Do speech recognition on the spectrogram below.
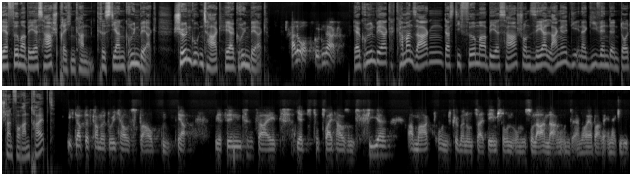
der Firma BSH sprechen kann, Christian Grünberg. Schönen guten Tag, Herr Grünberg. Hallo, guten Tag. Herr Grünberg, kann man sagen, dass die Firma BSH schon sehr lange die Energiewende in Deutschland vorantreibt? Ich glaube, das kann man durchaus behaupten, ja. Wir sind seit jetzt 2004 am Markt und kümmern uns seitdem schon um Solaranlagen und erneuerbare Energie.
